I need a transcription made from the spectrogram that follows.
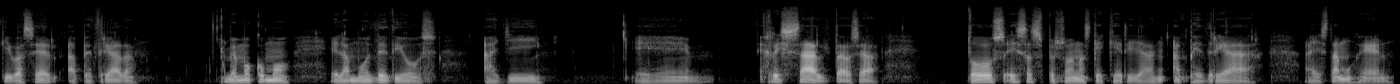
que iba a ser apedreada. Vemos como el amor de Dios allí resalta, o sea, todas esas personas que querían apedrear a esta mujer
